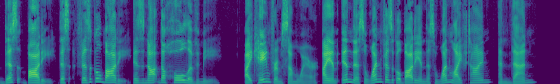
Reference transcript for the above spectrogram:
this body, this physical body, is not the whole of me. I came from somewhere. I am in this one physical body in this one lifetime, and then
